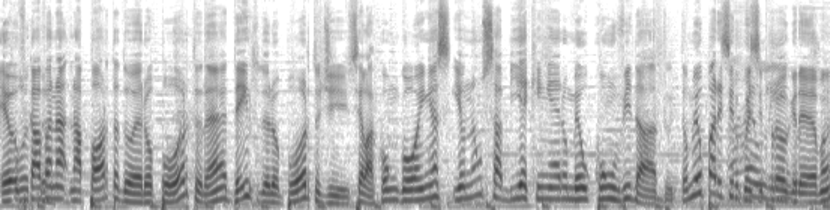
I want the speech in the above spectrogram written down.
eu Puta. ficava na, na porta do aeroporto, né? Dentro do aeroporto de, sei lá, Congonhas, e eu não sabia quem era o meu convidado. Então, meio parecido com Ah, esse eu lembro programa.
